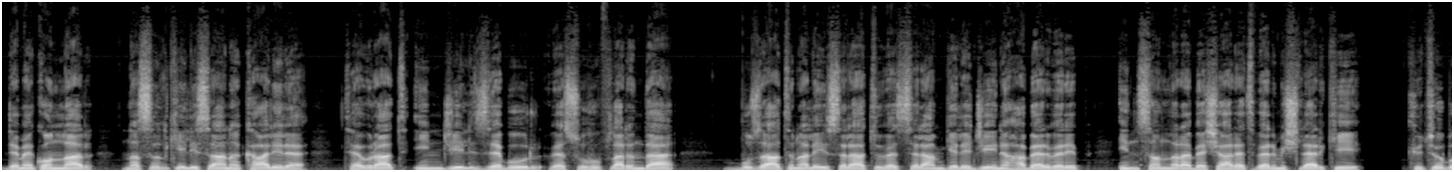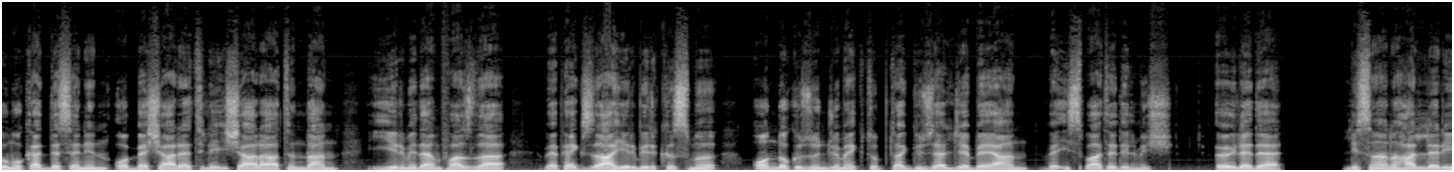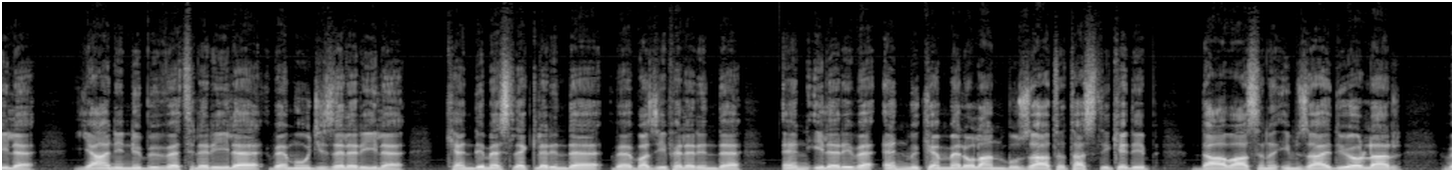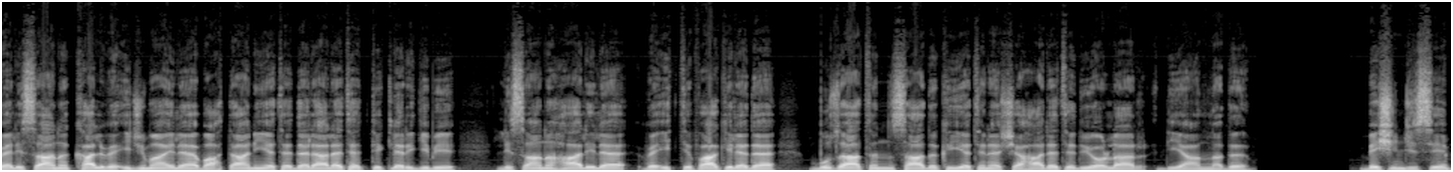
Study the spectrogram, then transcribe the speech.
Demek onlar nasıl ki lisanı kal ile Tevrat, İncil, Zebur ve suhuflarında bu zatın aleyhissalatu vesselam geleceğini haber verip insanlara beşaret vermişler ki, Kütüb-ü Mukaddese'nin o beşaretli işaratından 20'den fazla ve pek zahir bir kısmı 19. mektupta güzelce beyan ve ispat edilmiş. Öyle de lisan halleriyle yani nübüvvetleriyle ve mucizeleriyle kendi mesleklerinde ve vazifelerinde en ileri ve en mükemmel olan bu zatı tasdik edip davasını imza ediyorlar ve lisanı kal ve icma ile vahdaniyete delalet ettikleri gibi lisanı hal ile ve ittifak ile de bu zatın sadıkiyetine şehadet ediyorlar diye anladı. Beşincisi,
